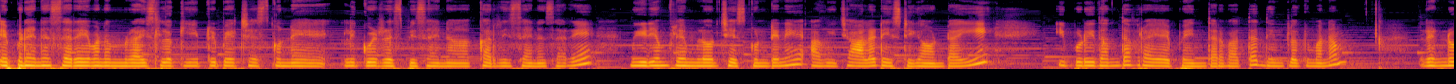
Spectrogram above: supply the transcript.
ఎప్పుడైనా సరే మనం రైస్లోకి ప్రిపేర్ చేసుకునే లిక్విడ్ రెసిపీస్ అయినా కర్రీస్ అయినా సరే మీడియం ఫ్లేమ్లో చేసుకుంటేనే అవి చాలా టేస్టీగా ఉంటాయి. ఇప్పుడు ఇదంతా ఫ్రై అయిపోయిన తర్వాత దీంట్లోకి మనం రెండు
